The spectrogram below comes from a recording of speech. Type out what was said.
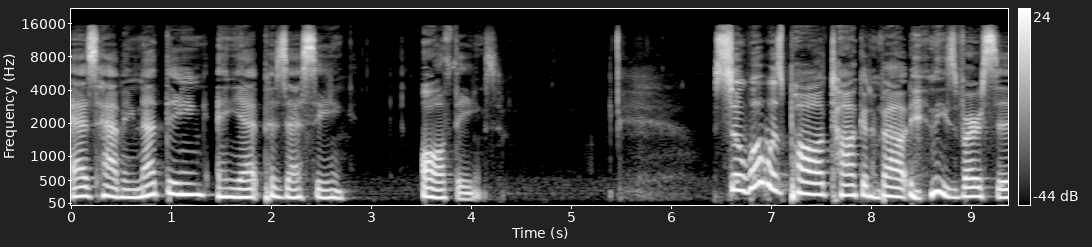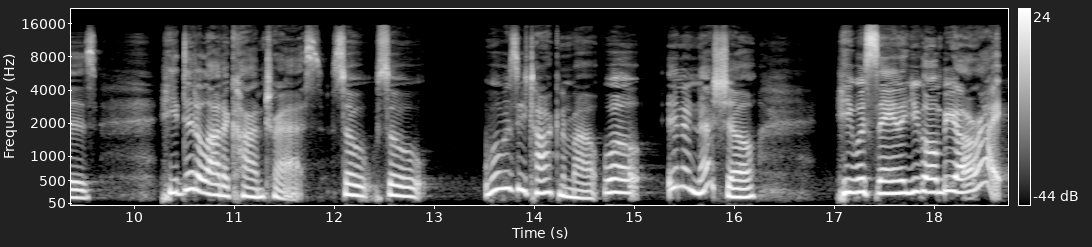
as having nothing and yet possessing all things. So, what was Paul talking about in these verses? He did a lot of contrast. So, so what was he talking about? Well, in a nutshell, he was saying that you're going to be all right.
